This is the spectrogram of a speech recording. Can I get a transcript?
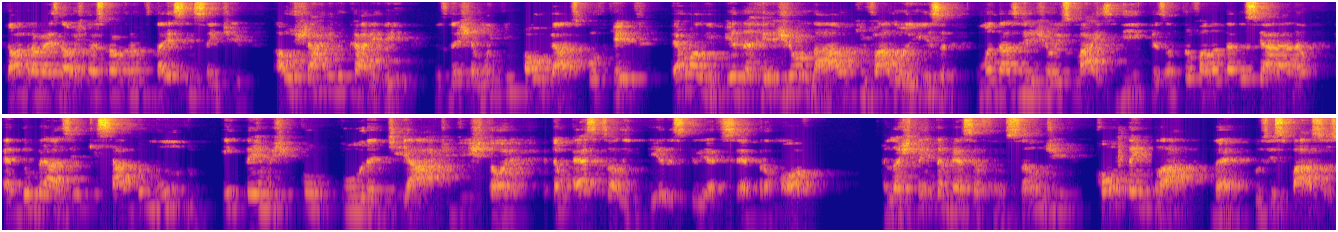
Então, através da hoje, nós procuramos dar esse incentivo ao charme do Cariri, nos deixa muito empolgados, porque é uma Olimpíada regional que valoriza uma das regiões mais ricas, eu não estou falando é do Ceará, não, é do Brasil, que está do mundo, em termos de cultura, de arte, de história. Então, essas Olimpíadas que o IFCE promove, elas têm também essa função de contemplar né, os espaços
